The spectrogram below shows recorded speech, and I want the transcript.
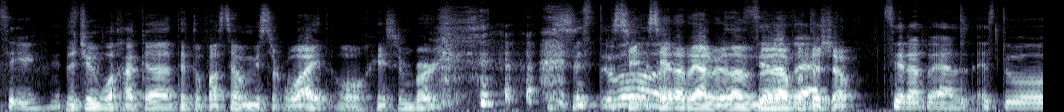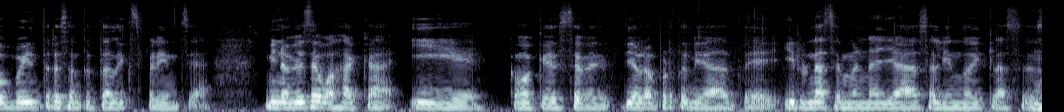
Sí. De hecho, en Oaxaca te topaste a Mr. White o Heisenberg. sí, sí, era real, ¿verdad? no era, Photoshop. Sí, era real. Estuvo muy interesante toda la experiencia. Mi novio es de Oaxaca y como que se dio la oportunidad de ir una semana ya saliendo de clases.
